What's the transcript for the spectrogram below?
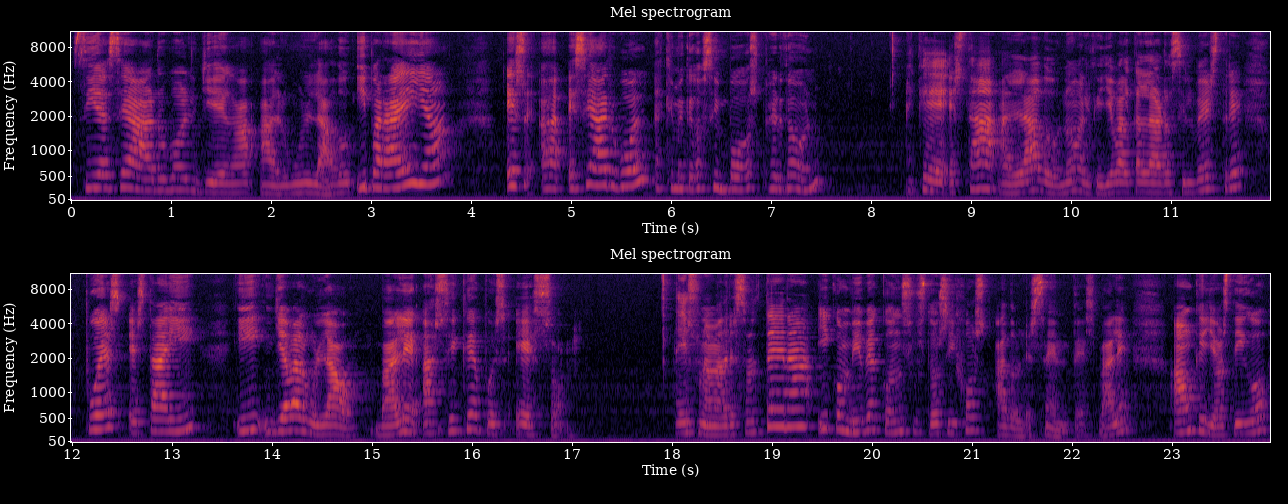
si ese árbol llega a algún lado. Y para ella, ese, ese árbol, es que me quedo sin voz, perdón, que está al lado, ¿no? El que lleva el calaro silvestre, pues está ahí y lleva a algún lado, ¿vale? Así que pues eso. Es una madre soltera y convive con sus dos hijos adolescentes, ¿vale? Aunque ya os digo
